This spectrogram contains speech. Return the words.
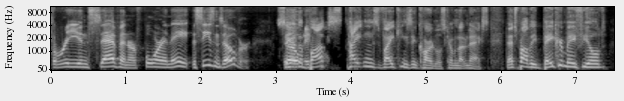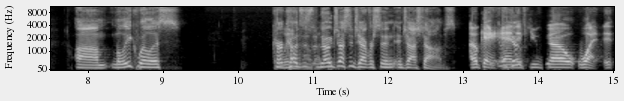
three and seven or four and eight, the season's over. So the Bucs, Titans, Vikings, and Cardinals coming up next. That's probably Baker Mayfield, um, Malik Willis, Kirk Cousins with no Justin Jefferson and Josh Dobbs. Okay, and if you go what, it,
